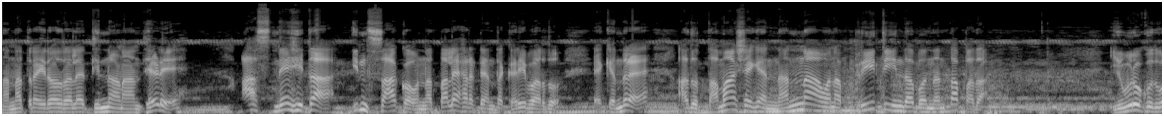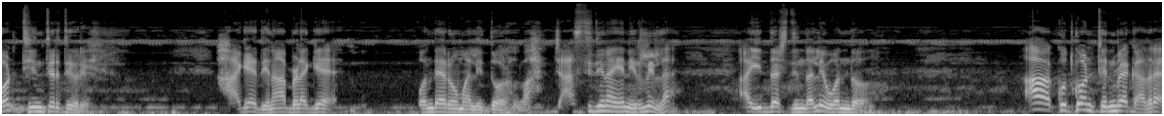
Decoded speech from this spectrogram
ನನ್ನ ಹತ್ರ ಇರೋದ್ರಲ್ಲೇ ತಿನ್ನೋಣ ಅಂಥೇಳಿ ಆ ಸ್ನೇಹಿತ ಇನ್ನು ಸಾಕು ಅವನ ತಲೆ ಹರಟೆ ಅಂತ ಕರಿಬಾರ್ದು. ಯಾಕೆಂದರೆ ಅದು ತಮಾಷೆಗೆ ನನ್ನ ಅವನ ಪ್ರೀತಿಯಿಂದ ಬಂದಂಥ ಪದ. ಇವರು ಕೂತ್ಕೊಂಡು ತಿಂತಿರ್ತೀವಿ ರೀ ಹಾಗೆ ದಿನ ಬೆಳಗ್ಗೆ ಒಂದೇ ರೂಮಲ್ಲಿ ಇದ್ದವ್ರಲ್ವ ಜಾಸ್ತಿ ದಿನ ಏನು ಇರಲಿಲ್ಲ. ಆ ಇದ್ದಷ್ಟು ದಿನದಲ್ಲಿ ಒಂದು, ಆ ಕುತ್ಕೊಂಡು ತಿನ್ನಬೇಕಾದ್ರೆ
